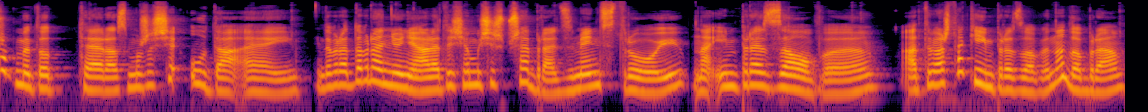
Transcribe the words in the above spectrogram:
zróbmy to teraz, może się uda, ej. Dobra, dobra, Niunia, ale ty się musisz przebrać. Zmień strój na imprezowy. A ty masz taki imprezowy, no dobra.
